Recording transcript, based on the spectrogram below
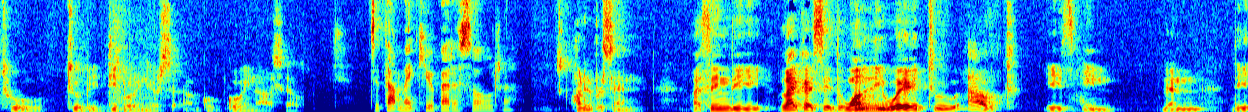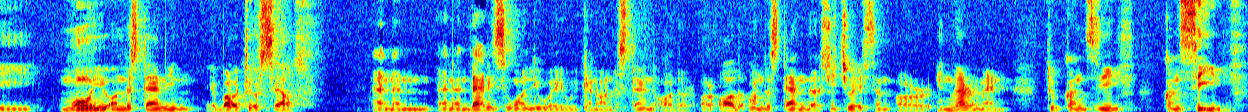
tool to be deeper in yourself, go, go in ourselves. Did that make you a better soldier? Hundred percent. I think the, like I said, the only way to out is in. Then the more you understanding about yourself, and then and then that is the only way we can understand other or other understand the situation or environment to conceive conceive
